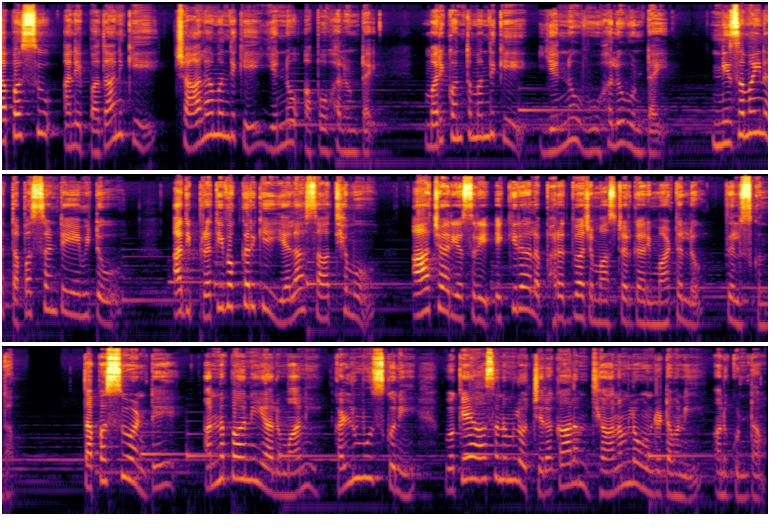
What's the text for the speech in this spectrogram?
తపస్సు అనే పదానికి చాలామందికి ఎన్నో అపోహలుంటాయి. మరికొంతమందికి ఎన్నో ఊహలు ఉంటాయి. నిజమైన తపస్సు అంటే ఏమిటో అది ప్రతి ఒక్కరికి ఎలా సాధ్యమో ఆచార్య శ్రీ ఎకిరాల భరద్వాజ మాస్టర్ గారి మాటల్లో తెలుసుకుందాం. తపస్సు అంటే అన్నపానీయాలు మాని కళ్ళు మూసుకుని ఒకే ఆసనంలో చిరకాలం ధ్యానంలో ఉండటమని అనుకుంటాం.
